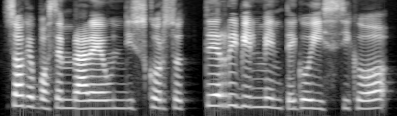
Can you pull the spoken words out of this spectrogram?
So che può sembrare un discorso terribilmente egoistico,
